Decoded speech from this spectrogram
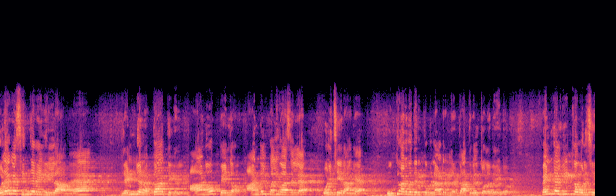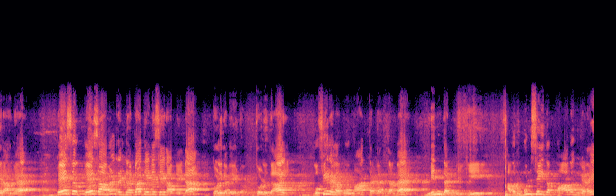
உலக சிந்தனை இல்லாம ரெண்டு ரக்காத்துகள் ஆணோ பெண்ணோ ஆண்கள் பள்ளிவாசல்ல ஒளி செய்கிறாங்க உட்காருவதற்கு முன்னால் ரெண்டு ரக்காத்துகள் தொழ வேண்டும். பெண்கள் வீட்டில் ஒளி செய்கிறாங்க பேச பேசாமல் ரெண்டு ரக்காத்து என்ன செய்யணும் அப்படின்னா தொழுக வேண்டும். தொழுதால் குஃபிரலகு மாத்த கத்தம அவர் முன் செய்த பாவங்களை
